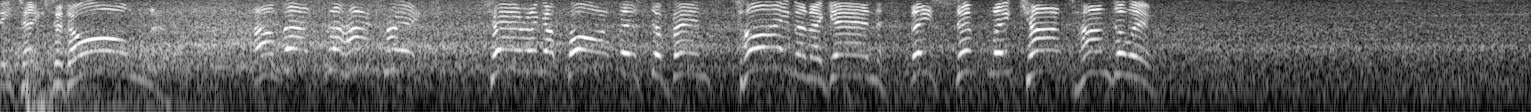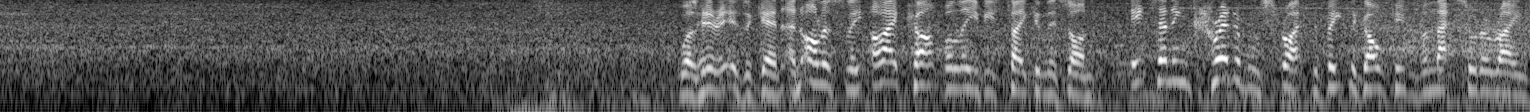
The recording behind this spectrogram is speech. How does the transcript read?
And he takes it on! And that's the hat-trick! Tearing apart this defence time and again. They simply can't handle him. Well, here it is again, and honestly, I can't believe he's taken this on. It's an incredible strike to beat the goalkeeper from that sort of range.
